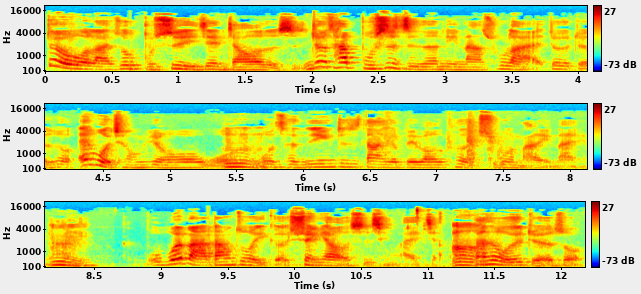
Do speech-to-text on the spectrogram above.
对我来说不是一件骄傲的事情，就它不是值得你拿出来，就觉得说，哎，我穷游，我我曾经就是当一个背包客去过哪里哪里哪里，我不会把它当做一个炫耀的事情来讲，嗯。但是我就觉得说，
